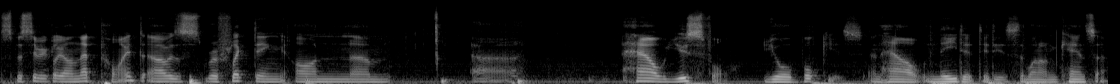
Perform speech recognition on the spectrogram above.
specifically on that point. I was reflecting on um, uh, how useful your book is and how needed it is the one on cancer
